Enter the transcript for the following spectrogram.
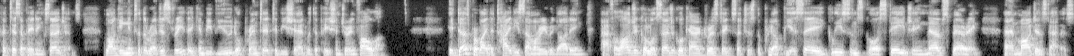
participating surgeons. Logging into the registry, they can be viewed or printed to be shared with the patient during follow up. It does provide a tidy summary regarding pathological or surgical characteristics such as the pre-op PSA, Gleason score, staging, nerve sparing, and margin status.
